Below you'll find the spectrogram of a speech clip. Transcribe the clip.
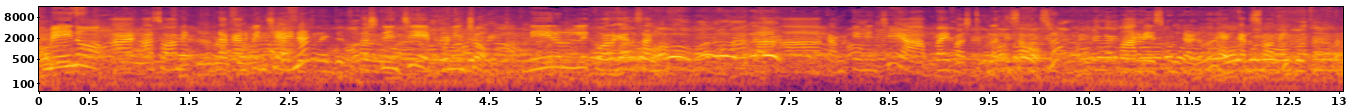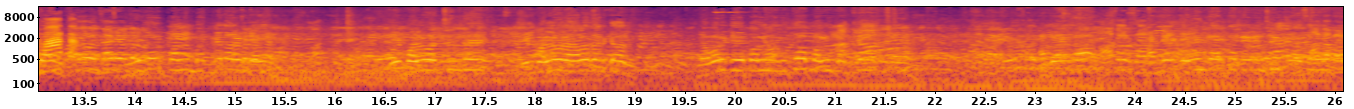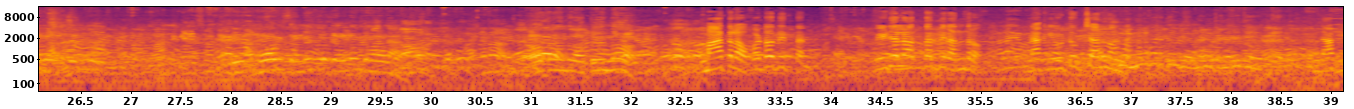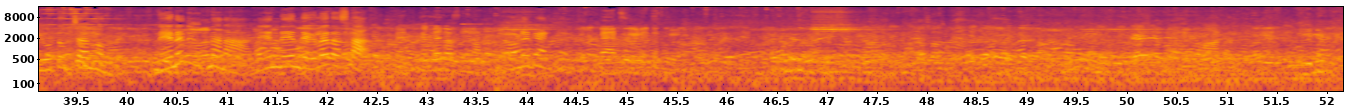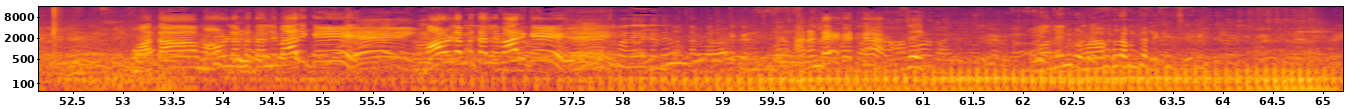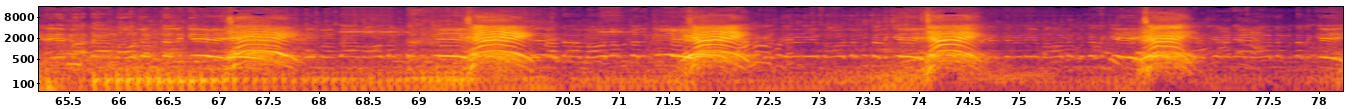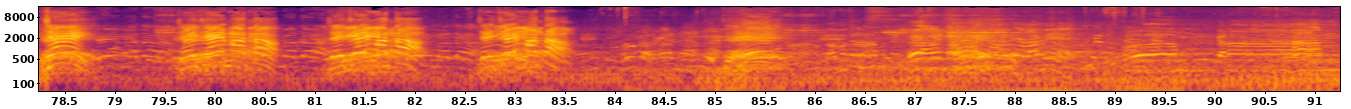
మెయిన్ ఆ- స్వామి ఇప్పుడు ఆ కనిపించే ఆయన. ఫస్ట్ నుంచి ఎప్పటి నుంచో నీరుల్లి కూరగాయల సంఘం. ఆ కమిటీ నుంచి ఆ అబ్బాయి ఫస్ట్ ప్రతి సంవత్సరం మాల వేసుకుంటాడు వెంకన్న స్వామి. మాత. ఈ పళ్ళు వచ్చింది. ఈ పళ్ళు రాలేదని కాదు. ఎవరికి ఏ పళ్ళు ఉందో పళ్ళు పట్టుకోవాలి అక్కడికి వెళ్ళిన తర్వాత మాతలో ఫోటో తీస్తాను. వీడియోలో వస్తారు మీరు అందరూ నాకు యూట్యూబ్ ఛానల్ ఉంది. నాకు యూట్యూబ్ ఛానల్ ఉంది. నేనే దిగుతున్నానా? నేను నేను దిగలేదు అసలు. మాత మాతా మావుళ్ళమ్మ తల్లి వారికి. మావుళ్ళమ్మ తల్లి వారికి. జై నేను కూడా మావుళ్ళమ్మ తల్లికి జై జై జై జై జై జై జై జై మాత జై జై మాత జై జై మాత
